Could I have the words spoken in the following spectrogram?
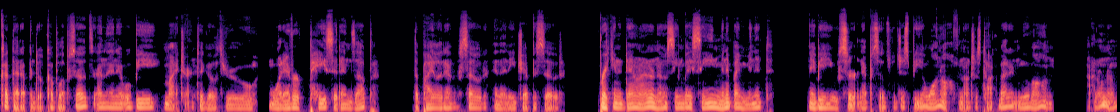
cut that up into a couple episodes and then it will be my turn to go through whatever pace it ends up, the pilot episode, and then each episode breaking it down, I don't know, scene by scene, minute by minute. Maybe certain episodes will just be a one off and I'll just talk about it and move on. I don't know.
